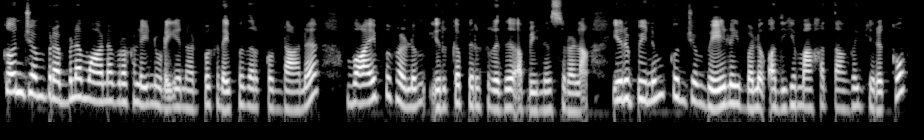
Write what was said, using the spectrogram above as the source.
கொஞ்சம் பிரபலமானவர்களினுடைய நட்பு கிடைப்பதற்குண்டான வாய்ப்புகளும் இருக்க பெறுகிறது அப்படின்னு சொல்லலாம். இருப்பினும் கொஞ்சம் வேலை பளு அதிகமாகத்தாங்க இருக்கும்.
